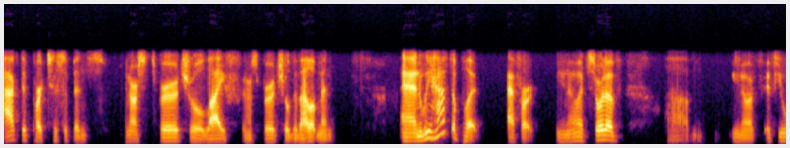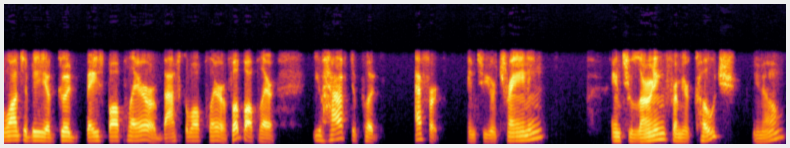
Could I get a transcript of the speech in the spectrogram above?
active participants in our spiritual life, and our spiritual development, and we have to put effort. You know, it's sort of um, you know, if, if you want to be a good baseball player or basketball player or football player, you have to put effort into your training, into learning from your coach, you know,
